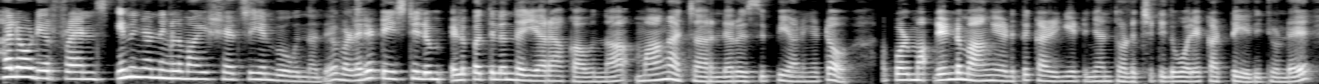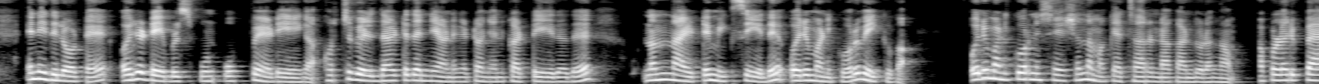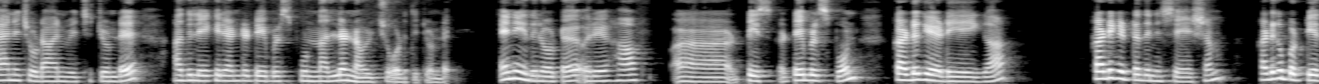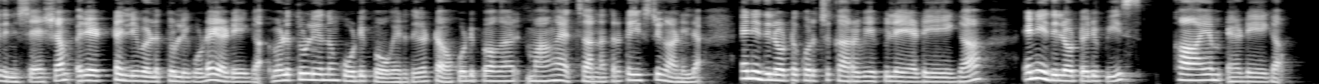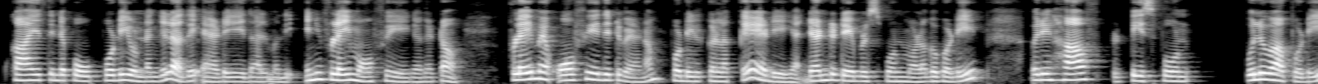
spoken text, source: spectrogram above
Hello dear friends ഇന്ന് ഞാൻ നിങ്ങളുമായി ഷെയർ ചെയ്യാൻ പോകുന്നത് വളരെ ടേസ്റ്റിലും എളുപ്പത്തിലും തയ്യാറാക്കാവുന്ന മാങ്ങ അച്ചാറിന്റെ റെസിപ്പിയാണ് കേട്ടോ. അപ്പോൾ രണ്ട് മാങ്ങ എടുത്ത് കഴുകിയിട്ട് ഞാൻ തുടച്ചിട്ട് ഇതുപോലെ കട്ട് ചെയ്തിട്ടുണ്ട്. ഇനി ഇതിലോട്ട് ഒരു ടേബിൾ സ്പൂൺ ഉപ്പ് ആഡ് ചെയ്യുക. കുറച്ച് വലുതായിട്ട് തന്നെയാണ് കേട്ടോ ഞാൻ കട്ട് ചെയ്തത്. നന്നായിട്ട് മിക്സ് ചെയ്ത് ഒരു മണിക്കൂർ വയ്ക്കുക. ഒരു മണിക്കൂറിന് ശേഷം നമുക്ക് അച്ചാർ ഉണ്ടാക്കാൻ തുടങ്ങാം. അപ്പോൾ ഒരു പാന് ചൂടാൻ വെച്ചിട്ടുണ്ട്. അതിലേക്ക് രണ്ട് ടേബിൾ സ്പൂൺ നല്ലെണ്ണ ഒഴിച്ചു കൊടുത്തിട്ടുണ്ട്. ഇനി ഇതിലോട്ട് ഒരു ഹാഫ് ടീസ് ടേബിൾ സ്പൂൺ കടുക് ആഡ് ചെയ്യുക. കടുകിട്ടതിന് ശേഷം കടുക് പൊട്ടിയതിന് ശേഷം ഒരു എട്ടല്ലി വെളുത്തുള്ളി കൂടെ ആഡ് ചെയ്യുക. വെളുത്തുള്ളിയൊന്നും കൂടിപ്പോകരുത് കേട്ടോ. കൂടിപ്പോകാൻ മാങ്ങ അച്ചാറിന് അത്ര ടേസ്റ്റ് കാണില്ല. ഇനി ഇതിലോട്ട് കുറച്ച് കറിവേപ്പില ആഡ് ചെയ്യുക. ഇനി ഇതിലോട്ടൊരു പീസ് കായം ആഡ് ചെയ്യുക. കായത്തിന്റെ പൊടി ഉണ്ടെങ്കിൽ അത് ആഡ് ചെയ്താൽ മതി. ഇനി ഫ്ലെയിം ഓഫ് ചെയ്യുക കേട്ടോ. ഫ്ലെയിം ഓഫ് ചെയ്തിട്ട് വേണം പൊടികളൊക്കെ ആഡ് ചെയ്യാൻ. രണ്ട് ടേബിൾ സ്പൂൺ മുളക് പൊടി ഒരു ഹാഫ് ടീസ്പൂൺ ഉലുവാപ്പൊടി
